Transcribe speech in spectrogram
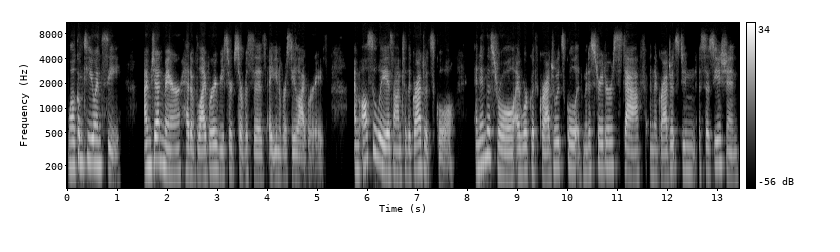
Welcome to UNC. I'm Jen Mayer, Head of Library Research Services at University Libraries. I'm also liaison to the Graduate School, and in this role, I work with graduate school administrators, staff, and the Graduate Student Association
